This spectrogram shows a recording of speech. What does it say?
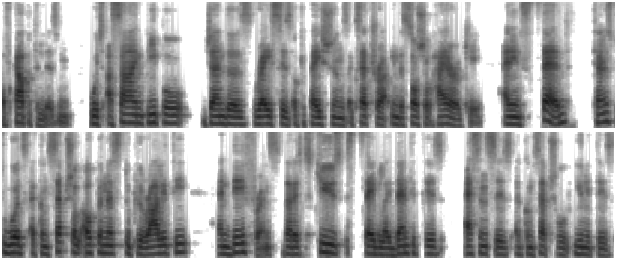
of capitalism, which assign people, genders, races, occupations, etc., in the social hierarchy, and instead turns towards a conceptual openness to plurality and difference that eschews stable identities, essences, and conceptual unities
